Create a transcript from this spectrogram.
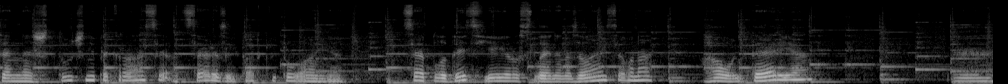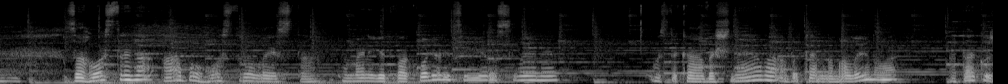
це не штучні прикраси, а це результат квітування. Це плоди цієї рослини. Називається вона гаультерія е, загострена або гостролиста. У мене є два кольори цієї рослини. Ось така вишнева або темно-малинова, а також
